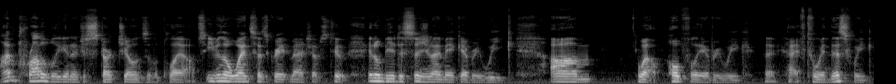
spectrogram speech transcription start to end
I'm probably going to just start Jones in the playoffs, even though Wentz has great matchups too. It'll be a decision I make every week. Um, well, hopefully every week. I have to win this week.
